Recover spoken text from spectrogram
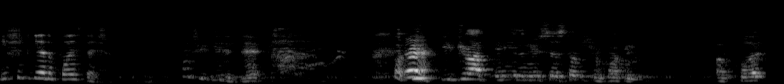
You should get a PlayStation. Why don't you eat a dick? Look, you, you drop any of the new systems from fucking a foot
